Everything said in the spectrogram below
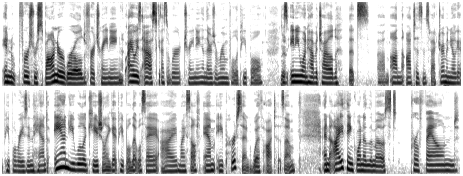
in first responder world for training, I always ask as we're training and there's a room full of people, does yeah. anyone have a child that's um, on the autism spectrum? And you'll get people raising the hand, and you will occasionally get people that will say, "I myself am a person with autism," and I think one of the most profound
